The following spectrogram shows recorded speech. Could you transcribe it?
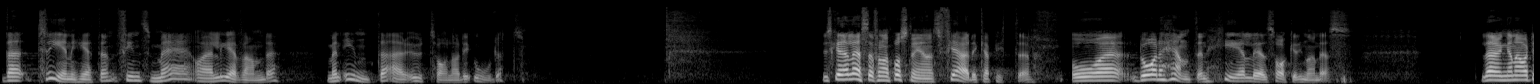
där treenigheten finns med och är levande, men inte är uttalad i ordet. Vi ska läsa från Apostlagärningarnas fjärde kapitel. Och eh, då har det hänt en hel del saker innan dess. Lärjungarna har varit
